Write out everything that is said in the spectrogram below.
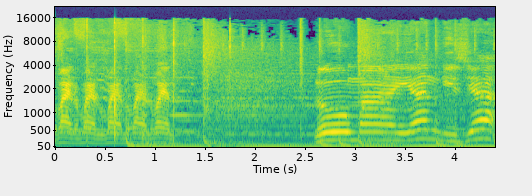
Lumayan lumayan lumayan lumayan lumayan. Lumayan guys ya.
